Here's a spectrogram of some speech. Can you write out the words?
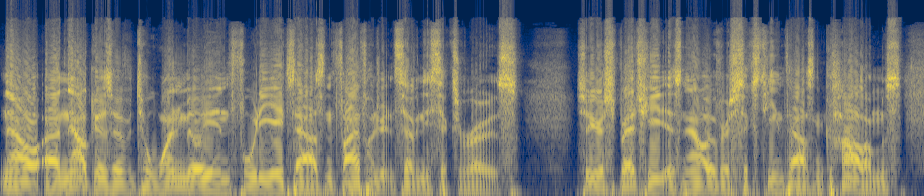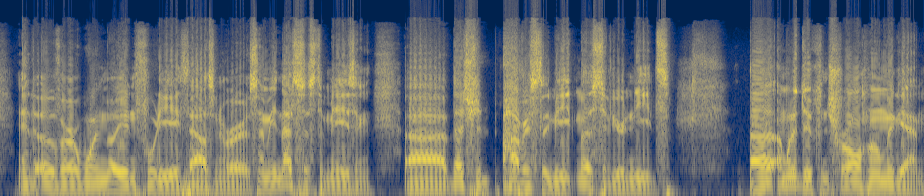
Now, uh, now it goes over to 1,048,576 rows. So your spreadsheet is now over 16,000 columns and over 1,048,000 rows. I mean, that's just amazing. Uh, that should obviously meet most of your needs. Uh, I'm going to do Control Home again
